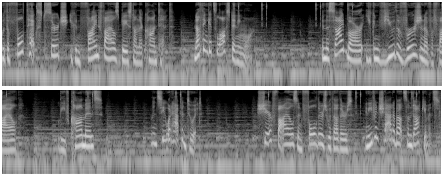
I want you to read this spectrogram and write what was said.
With a full text search, you can find files based on their content. Nothing gets lost anymore. In the sidebar, you can view the version of a file, leave comments, and see what happened to it. Share files and folders with others, and even chat about some documents.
